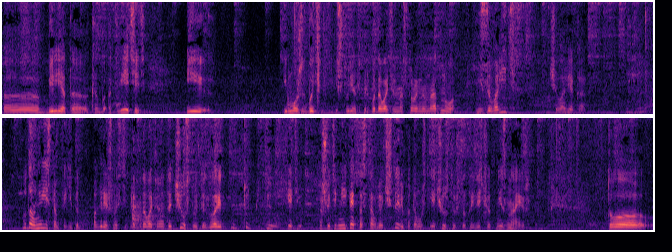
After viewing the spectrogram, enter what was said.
э, билета как бы ответить и и может быть и студент и преподаватель настроены на одно не завалить человека ну да, у него есть там какие-то погрешности. Преподаватель это чувствует и говорит, ну, тут, тут, я тебе, хорошо, я тебе не 5 поставлю, а 4, потому что я чувствую, что ты здесь что-то не знаешь. То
